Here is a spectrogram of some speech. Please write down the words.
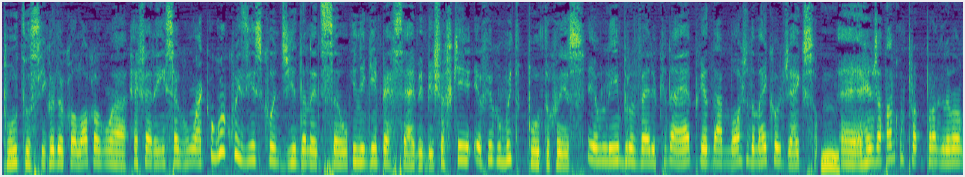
puto, assim, quando eu coloco alguma referência, alguma, alguma coisinha escondida na edição e ninguém percebe, bicho. Eu, fiquei, eu fico muito puto com isso. Eu lembro, velho, que na época da morte do Michael Jackson, hum. é, a gente já tava com o pro programa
